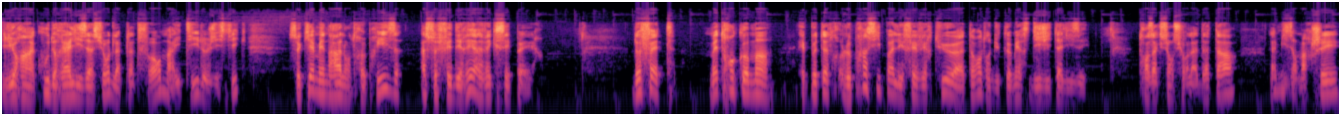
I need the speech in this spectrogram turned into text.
Il y aura un coût de réalisation de la plateforme IT logistique, ce qui amènera l'entreprise à se fédérer avec ses pairs. De fait, mettre en commun est peut-être le principal effet vertueux à attendre du commerce digitalisé. Transactions sur la data, la mise en marché,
